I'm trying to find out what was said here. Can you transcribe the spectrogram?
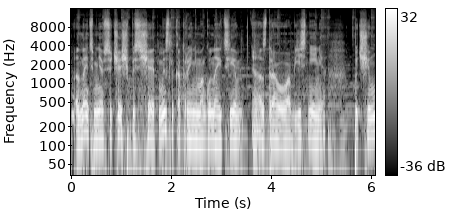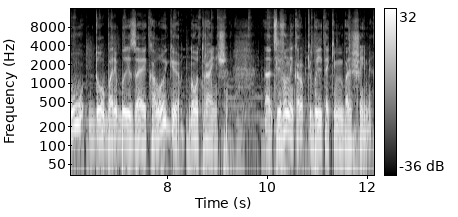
Знаете, меня все чаще посещает мысли, которые я не могу найти э, здравого объяснения. Почему до борьбы за экологию, ну вот раньше, э, телефонные коробки были такими большими?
